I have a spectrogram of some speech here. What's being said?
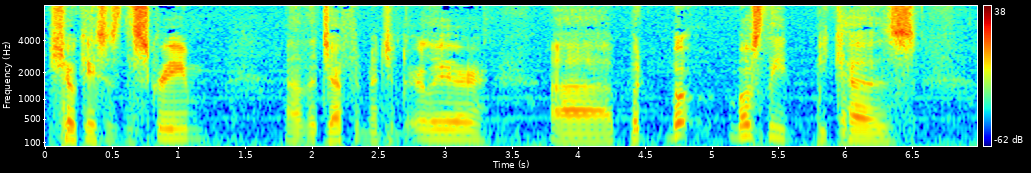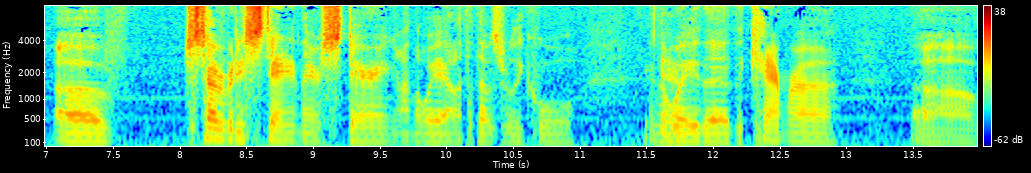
showcases the scream uh, that Jeff had mentioned earlier, uh, but, but mostly because of just how everybody's standing there staring on the way out. I thought that was really cool, and the way the the camera um,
